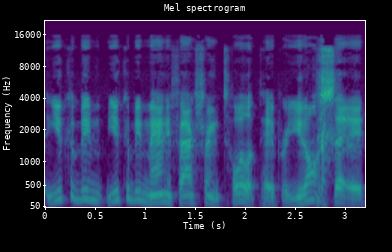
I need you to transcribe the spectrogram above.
you could be you could be manufacturing toilet paper. You don't say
